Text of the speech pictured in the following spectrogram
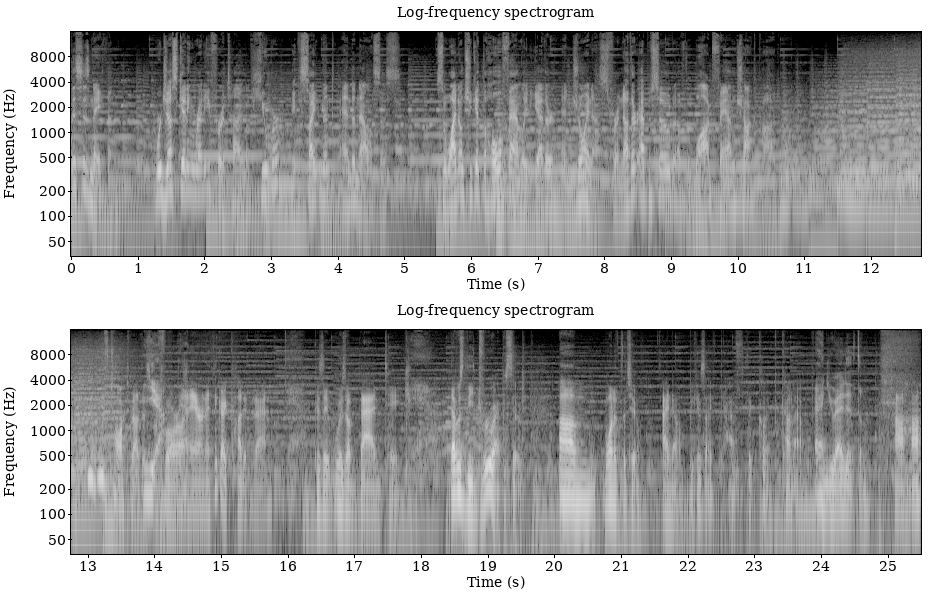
This is Nathan. We're just getting ready for a time of humor, excitement, and analysis. So why don't you get the whole family together and join us for another episode of the Wad Fam Chalk Pod? We- We've talked about this Yeah, before on yeah. air, and I think I cut it then Yeah. because it was a bad take. That was the Drew episode. Um, one of the two. I know because I have the clip cut out. And you edit them. Uh huh.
